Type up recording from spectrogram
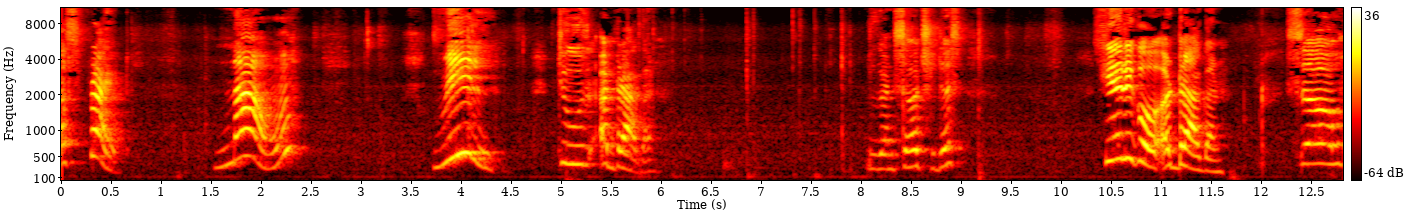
a sprite. Now we'll choose a dragon. You can search this. Here you go, a dragon. So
